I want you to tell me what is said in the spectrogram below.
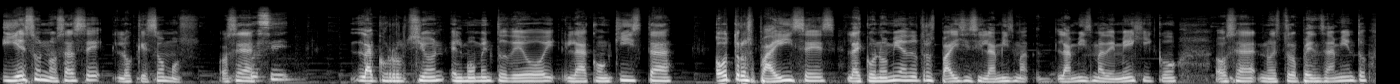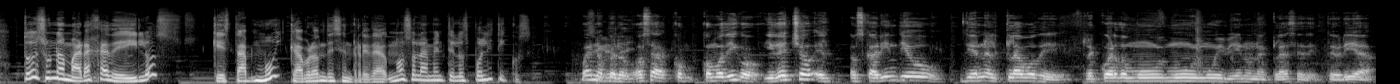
y eso nos hace lo que somos. O sea, Pues sí. la corrupción, el momento de hoy, la conquista, otros países, la economía de otros países y la misma, la misma de México, o sea, nuestro pensamiento, todo es una maraja de hilos que está muy cabrón desenredado, no solamente los políticos. Bueno, pero, o sea, com- como digo, y de hecho, el Oscarín dio, dio en el clavo de, recuerdo muy, muy, muy bien una clase de teoría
